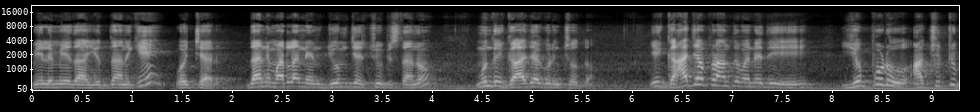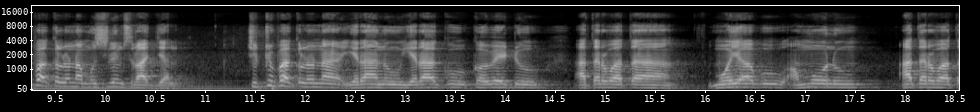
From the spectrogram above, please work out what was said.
వీళ్ళ మీద యుద్ధానికి వచ్చారు. దాన్ని మరలా నేను జూమ్ చేసి చూపిస్తాను. ముందు ఈ గాజా గురించి చూద్దాం. ఈ గాజా ప్రాంతం అనేది ఎప్పుడు ఆ చుట్టుపక్కల ఉన్న ముస్లిమ్స్ రాజ్యాలు చుట్టుపక్కల ఉన్న ఇరాను ఇరాకు కువైటు ఆ తర్వాత మోయాబు అమ్మోను ఆ తర్వాత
